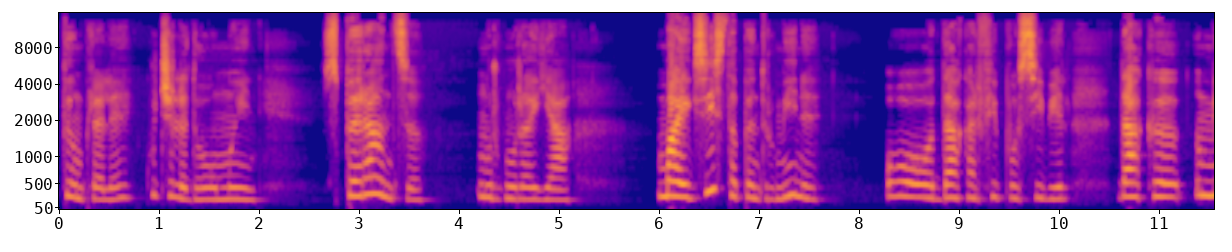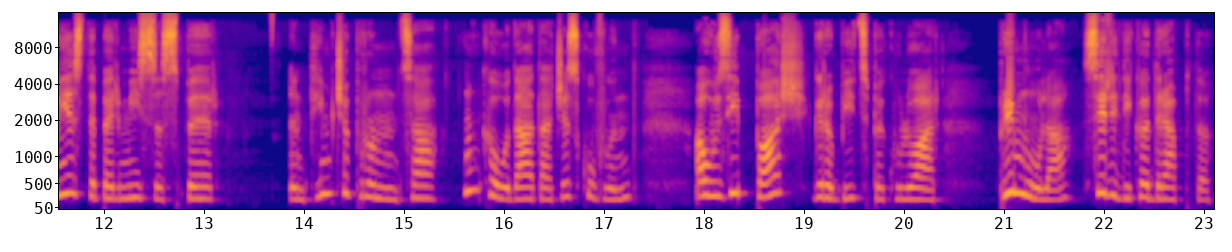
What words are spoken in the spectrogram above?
tâmplele cu cele două mâini. Speranță, murmură ea, mai există pentru mine? O, dacă ar fi posibil, dacă îmi este permis să sper. În timp ce pronunța încă o dată acest cuvânt, auzi pași grăbiți pe culoar – Primula se ridică dreaptă,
